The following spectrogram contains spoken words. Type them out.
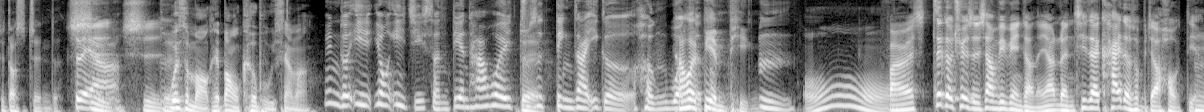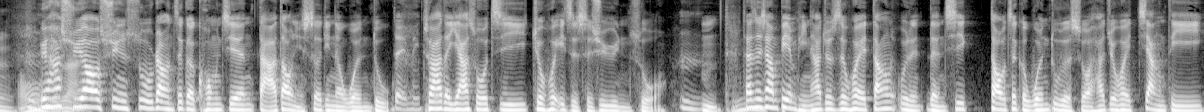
这倒是真的。对啊是为什么？可以帮我科普一下吗？因为你说一用一级省电，它会就是定在一个恒温的，它会变频，嗯，哦，反而这个确实像 Vivian 讲的一样，冷气在开的时候比较耗电，嗯，哦因为它需要迅速让这个空间达到你设定的温度，对没错所以它的压缩机就会一直持续运作。嗯嗯，但是像变频，它就是会当冷冷气到这个温度的时候，它就会降低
